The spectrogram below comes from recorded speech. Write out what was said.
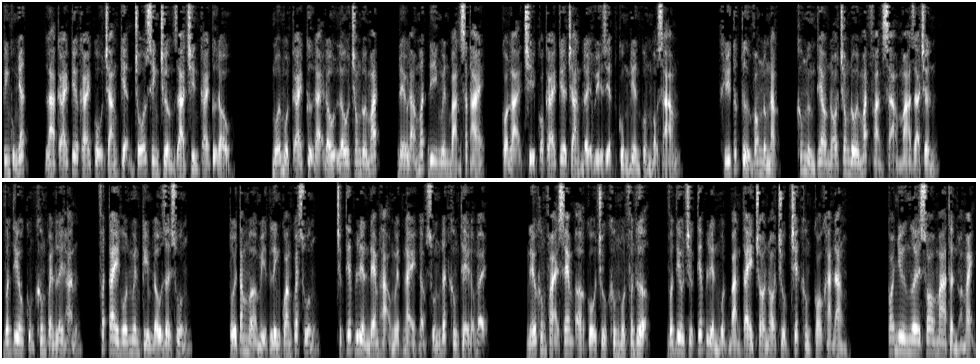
Kinh khủng nhất là cái kia cái cổ tráng kiện chỗ sinh trưởng ra chín cái cự đầu. Mỗi một cái cự đại đầu lâu trong đôi mắt đều đã mất đi nguyên bản sắc thái, còn lại chỉ có cái kia tràn đầy hủy diệt cùng điên cuồng màu xám. Khí tức tử vong nồng nặc, không ngừng theo nó trong đôi mắt phản xạ mà ra chấn vân tiêu cũng không quen lấy hắn, phất tay hôn nguyên kim đấu rơi xuống. Tối tăm mở mịt linh quang quét xuống, trực tiếp liền đem hạo nguyệt này đập xuống đất không thể động đậy. Nếu không phải xem ở cố chủ không một phân thượng, vân tiêu trực tiếp liền một bàn tay cho nó chụp chết không có khả năng. Coi như ngươi so ma thần hoàn mạnh,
